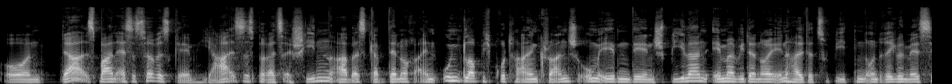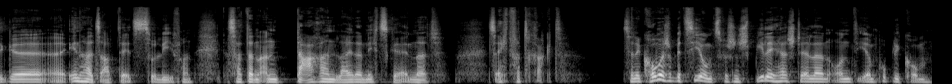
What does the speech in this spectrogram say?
Und ja, es war ein as-a-Service-Game. Ja, es ist bereits erschienen, aber es gab dennoch einen unglaublich brutalen Crunch, um eben den Spielern immer wieder neue Inhalte zu bieten und regelmäßige äh, Inhaltsupdates zu liefern. Das hat dann an daran leider nichts geändert. Ist echt vertrackt. Es ist eine komische Beziehung zwischen Spieleherstellern und ihrem Publikum.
